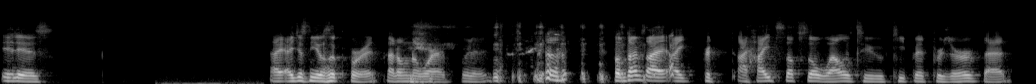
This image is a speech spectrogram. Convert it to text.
It is. I, I just need to look for it. I don't know where I put it. Sometimes I, I I hide stuff so well to keep it preserved that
